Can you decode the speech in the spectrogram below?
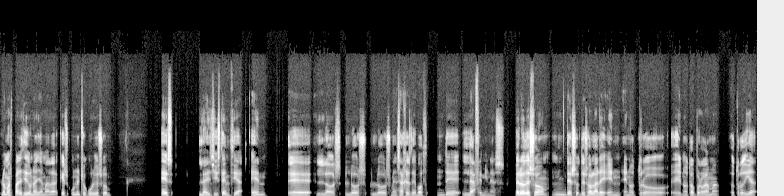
Lo más parecido a una llamada, que es un hecho curioso, es la insistencia en eh, los, los, los, mensajes de voz de las féminas. Pero de eso, de eso, de eso hablaré en, en, otro, en otro programa, otro día.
